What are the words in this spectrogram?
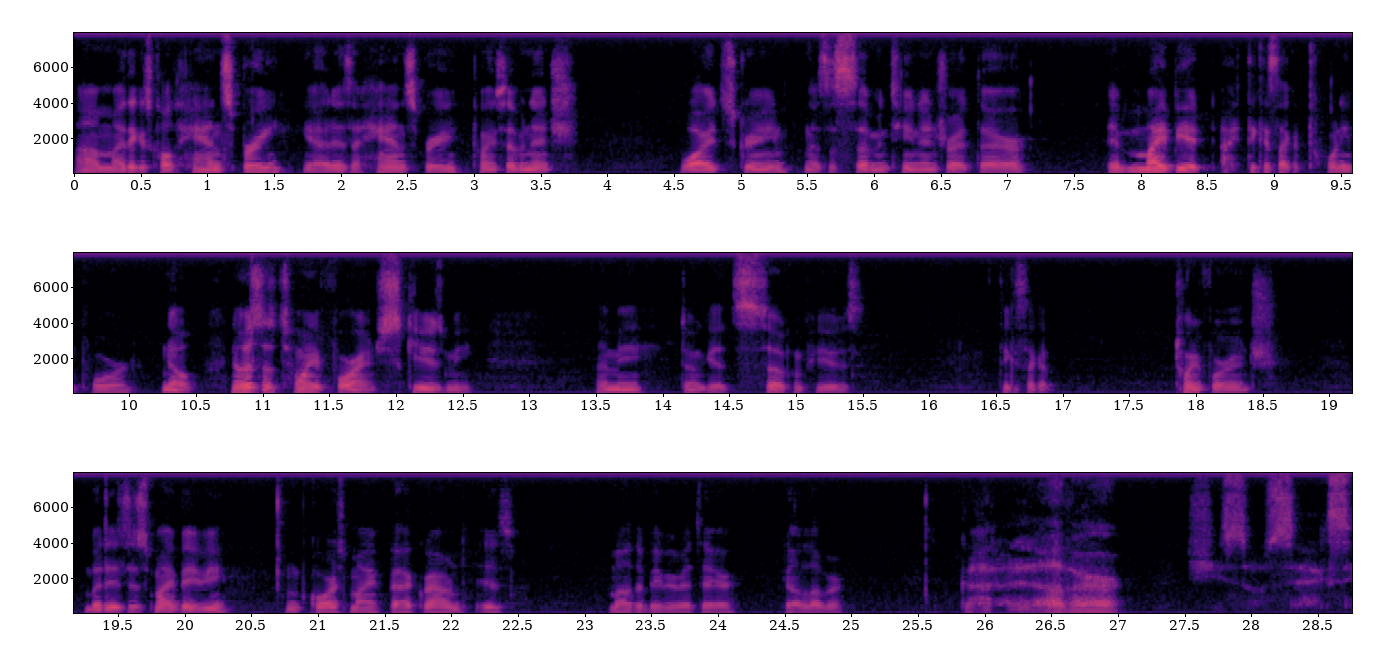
Um, I think it's called Hannspree. Yeah, it is a Hannspree 27 inch widescreen. That's a 17 inch right there. It might be a. I think it's like a 24. No, no, this is a 24 inch. Excuse me. Let me don't get so confused. I think it's like a 24 inch. But it is my baby. Of course, my background is Mother baby right there. Gotta love her. Gotta love her. She's so sexy.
